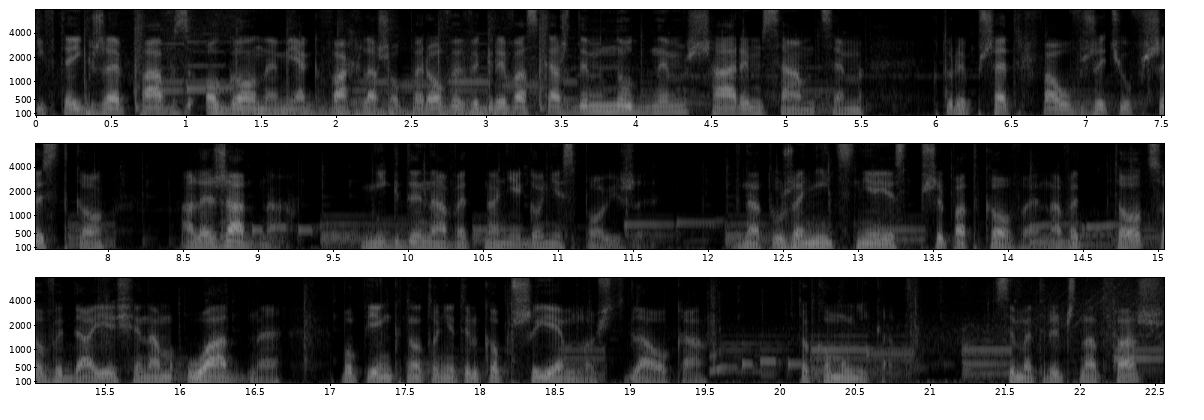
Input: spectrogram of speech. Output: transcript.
I w tej grze paw z ogonem, jak wachlarz operowy, wygrywa z każdym nudnym, szarym samcem, który przetrwał w życiu wszystko, ale żadna nigdy nawet na niego nie spojrzy. W naturze nic nie jest przypadkowe, nawet to, co wydaje się nam ładne, bo piękno to nie tylko przyjemność dla oka, to komunikat. Symetryczna twarz,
